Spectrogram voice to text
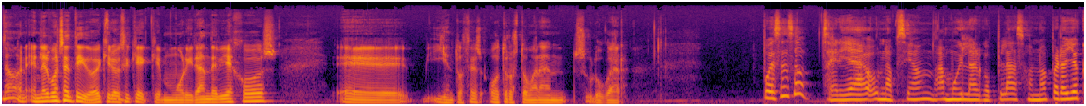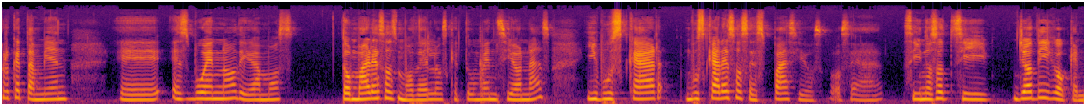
No, en el buen sentido, ¿eh? quiero decir que, que morirán de viejos eh, y entonces otros tomarán su lugar. Pues eso sería una opción a muy largo plazo, ¿no? Pero yo creo que también eh, es bueno, digamos, tomar esos modelos que tú mencionas y buscar, buscar esos espacios. O sea, si nosotros, si yo digo que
